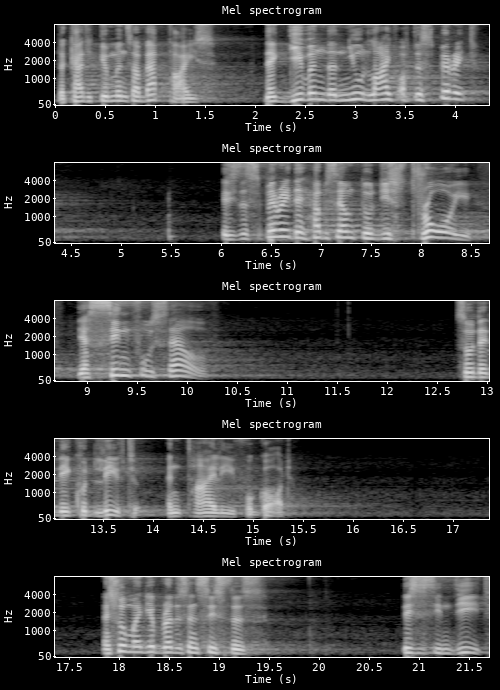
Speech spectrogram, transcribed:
the catechumens are baptized. They're given the new life of the Spirit. It is the Spirit that helps them to destroy their sinful self so that they could live entirely for God. And so, my dear brothers and sisters, this is indeed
